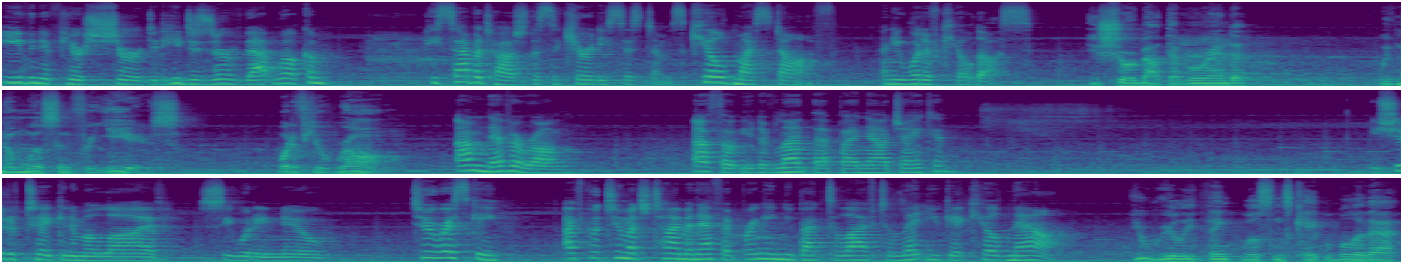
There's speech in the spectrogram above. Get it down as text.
Even if you're sure, did he deserve that welcome? He sabotaged the security systems, killed my staff, and he would have killed us. You sure about that, Miranda? We've known Wilson for years. What if you're wrong? I'm never wrong. I thought you'd have learnt that by now, Jacob. You should have taken him alive, see what he knew. Too risky. I've put too much time and effort bringing you back to life to let you get killed now. You really think Wilson's capable of that?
